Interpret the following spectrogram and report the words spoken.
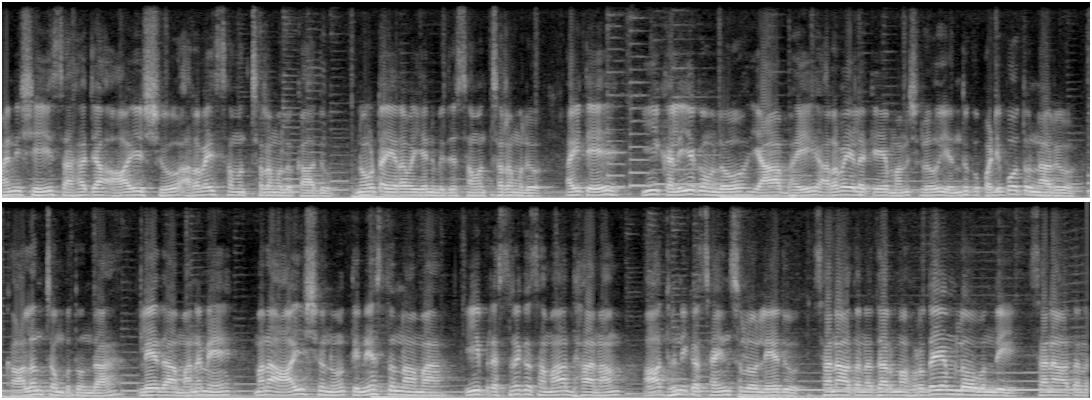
మనిషి సహజ ఆయుష్ అరవై సంవత్సరములు కాదు నూట ఇరవై ఎనిమిది సంవత్సరములు. అయితే ఈ కలియుగంలో యాభై అరవైలకే మనుషులు ఎందుకు పడిపోతున్నారు? కాలం చంపుతుందా? లేదా మనమే మన ఆయుష్ను తినేస్తున్నామా? ఈ ప్రశ్నకు సమాధానం ఆధునిక సైన్స్లో లేదు. సనాతన ధర్మ హృదయంలో ఉంది. సనాతన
